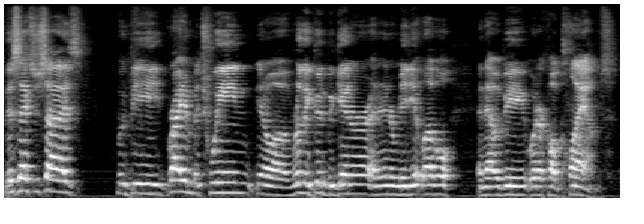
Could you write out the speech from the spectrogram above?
this exercise would be right in between, you know, a really good beginner and an intermediate level, and that would be what are called clams.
